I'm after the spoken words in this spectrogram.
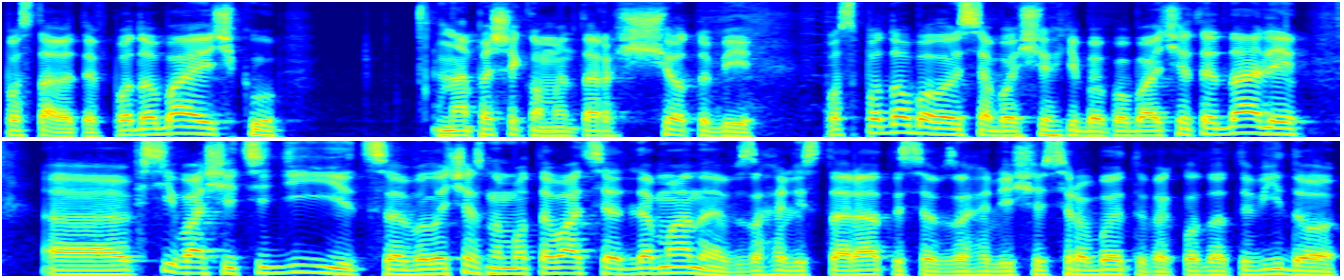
поставити вподобаєчку. Напиши коментар, що тобі посподобалось або що хотів побачити далі. Е, всі ваші ці дії це величезна мотивація для мене взагалі старатися, взагалі щось робити, викладати відео.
